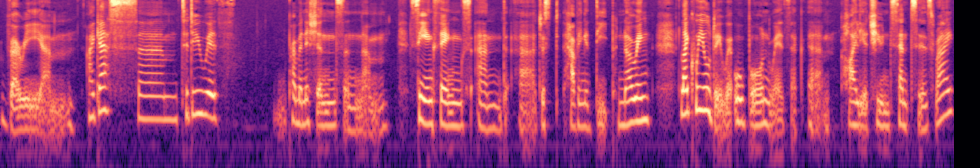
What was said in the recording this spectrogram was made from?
very, um, I guess, um, to do with premonitions and um, seeing things and uh, just having a deep knowing, like we all do. We're all born with um, highly attuned senses, right?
